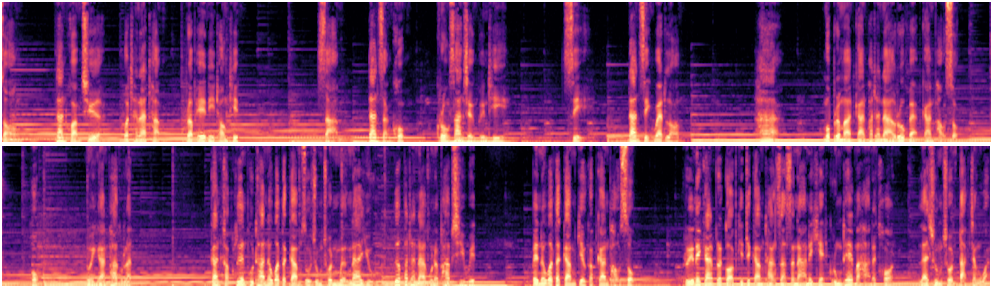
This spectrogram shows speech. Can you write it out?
2. ด้านความเชื่อ วัฒนธรรม ประเพณีท้องถิ่น 3. ด้านสังคม โครงสร้างเชิงพื้นที่ 4. ด้านสิ่งแวดล้อม 5. งบประมาณการพัฒนารูปแบบการเผาศพ 6. หน่วยงานภาครัฐ การขับเคลื่อนพุทธนวัตกรรมสู่ชุมชนเมืองหน่าอยู่ เพื่อพัฒนาคุณภาพชีวิต เป็นนวัตกรรมเกี่ยวกับการเผาศพ หรือในการประกอบกิจกรรมทางศาสนาในเขตกรุงเทพมหานคร และชุมชนต่างจังหวัด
